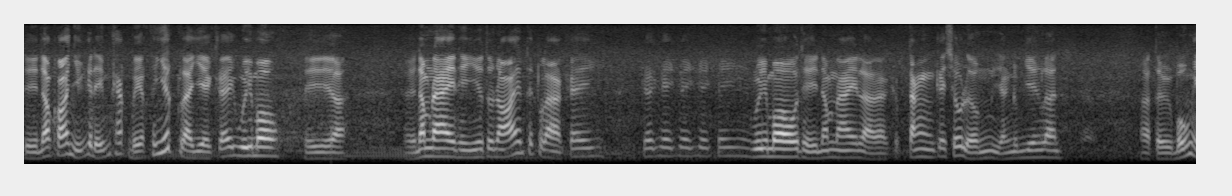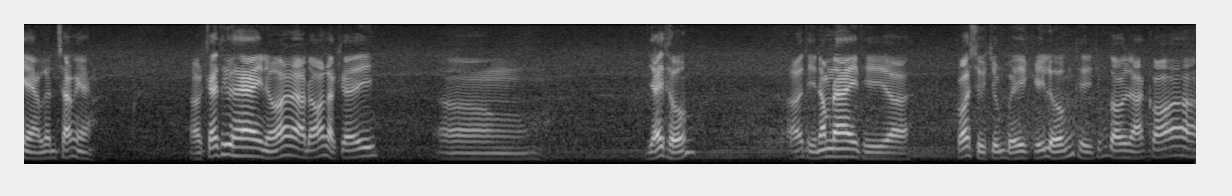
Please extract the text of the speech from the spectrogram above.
thì nó có những cái điểm khác biệt. Thứ nhất là về cái quy mô thì à, năm nay thì như tôi nói tức là cái cái cái cái cái, cái quy mô thì năm nay là tăng cái số lượng vận động viên lên à, từ 4.000 lên 6.000. À, cái thứ hai nữa là đó là cái uh, giải thưởng. À, thì năm nay thì uh, có sự chuẩn bị kỹ lưỡng thì chúng tôi đã có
